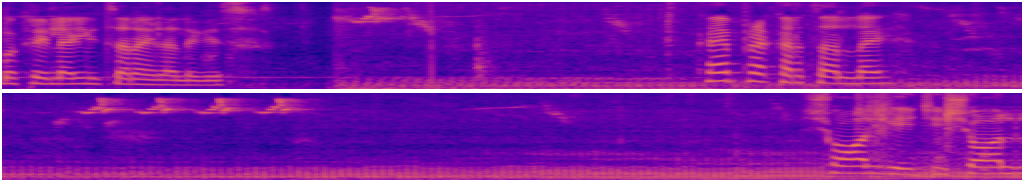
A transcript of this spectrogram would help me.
बकरी लागली चरायला लगेच. काय प्रकार चाललाय? शॉल घ्यायची शॉल.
